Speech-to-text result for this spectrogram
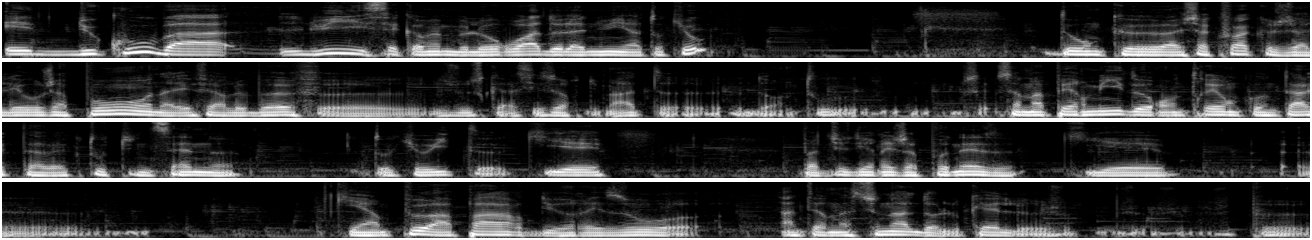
Et du coup, bah, lui, c'est quand même le roi de la nuit à Tokyo. Donc, euh, à chaque fois que j'allais au Japon, on allait faire le bœuf euh, jusqu'à 6 heures du mat. euh, dans tout. Ça m'a permis de rentrer en contact avec toute une scène tokyoïte qui est, enfin, je dirais japonaise, qui est, qui est un peu à part du réseau international dans lequel je, peux,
